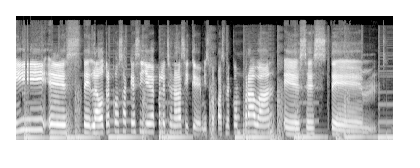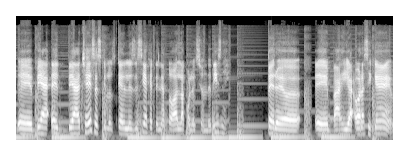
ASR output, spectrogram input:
Y este, la otra cosa que sí llegué a coleccionar, así que mis papás me compraban, es este eh, VH- eh, VHS, es que, los, que les decía que tenía toda la colección de Disney. Pero eh, ahora sí que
